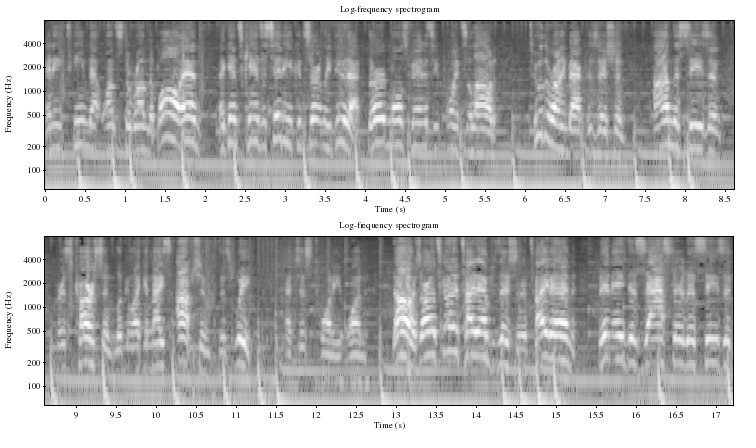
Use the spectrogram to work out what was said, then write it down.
and a team that wants to run the ball. And against Kansas City, you can certainly do that. Third most fantasy points allowed to the running back position on the season. Chris Carson looking like a nice option this week at just $21. All right, let's go to tight end position. The tight end been a disaster this season.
